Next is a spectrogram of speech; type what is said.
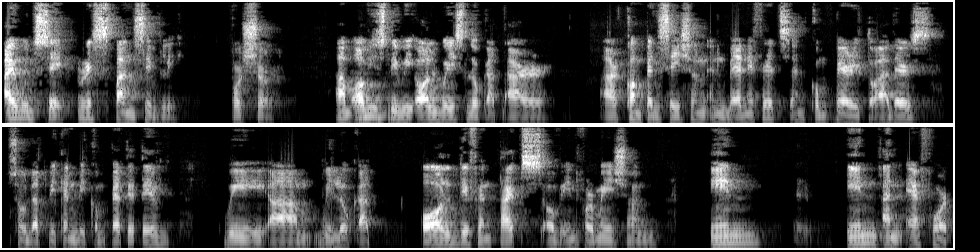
I would say responsively, for sure. Um, obviously, we always look at our our compensation and benefits and compare it to others so that we can be competitive. We um, we look at all different types of information in in an effort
